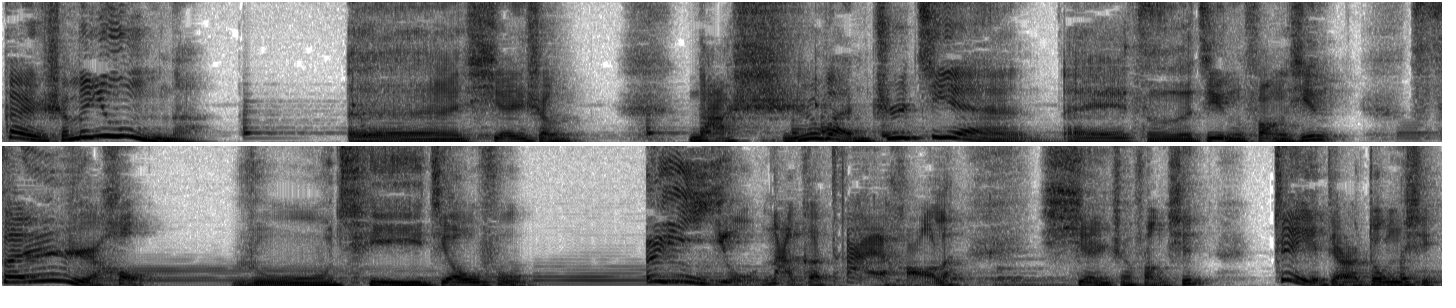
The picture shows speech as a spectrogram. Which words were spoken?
干什么用呢？呃，先生。那十万支箭，哎，子敬放心，三日后如期交付。哎呦，那可太好了！先生放心，这点东西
